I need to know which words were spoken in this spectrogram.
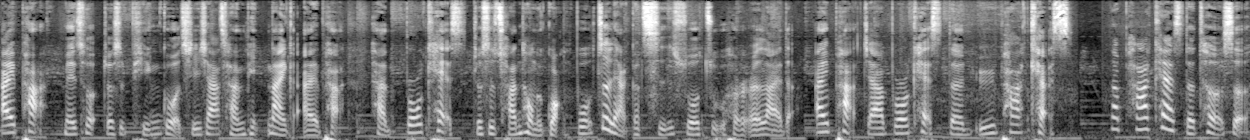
iPad，没错，就是苹果旗下产品那一个 iPad，和 broadcast，就是传统的广播这两个词所组合而来的。iPad 加 broadcast 等于 podcast。那 podcast 的特色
